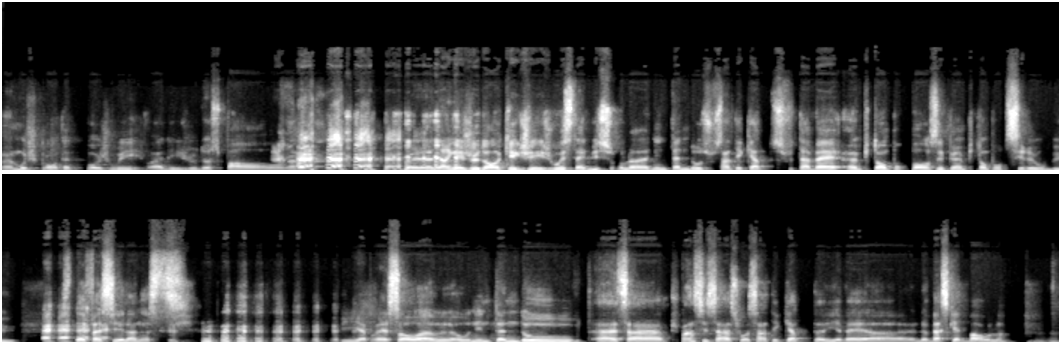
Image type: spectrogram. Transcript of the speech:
ben, moi, je suis content de ne pas jouer à des jeux de sport. Euh, le dernier jeu de hockey que j'ai joué, c'était lui sur le Nintendo 64. Tu avais un piton pour passer puis un piton pour tirer au but. C'était facile, en. Puis après ça, euh, au Nintendo, euh, ça, je pense que c'est ça à 64, euh, il y avait euh, le basketball. là. Mhm.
